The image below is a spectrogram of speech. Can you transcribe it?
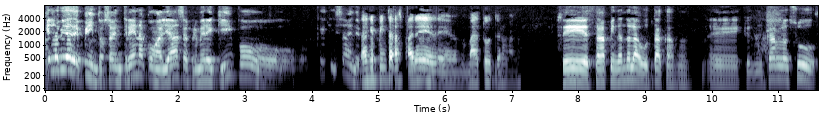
¿Qué es la vida de Pinto? O sea, ¿entrena con Alianza el primer equipo? O... ¿Qué, qué saben de Hay que Pinto? pintar las paredes, Matute, hermano. Sí, estaba pintando la butaca. Eh, que- Carlos Su,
